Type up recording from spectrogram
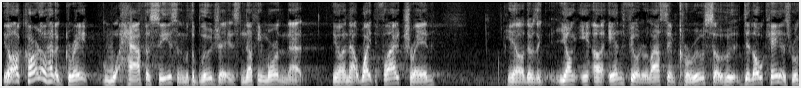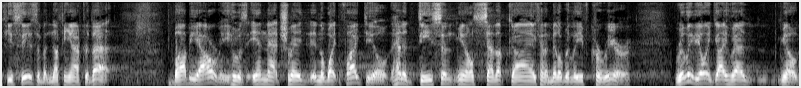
You know, Accardo had a great half a season with the Blue Jays, nothing more than that. You know, in that white flag trade, you know, there was a young uh, infielder, last name Caruso, who did okay his rookie season, but nothing after that. Bobby Howry, who was in that trade in the white flag deal, had a decent, you know, setup guy, kind of middle relief career. Really, the only guy who had, you know,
